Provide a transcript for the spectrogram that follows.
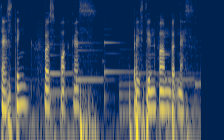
Testing first podcast Christine from Badness.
